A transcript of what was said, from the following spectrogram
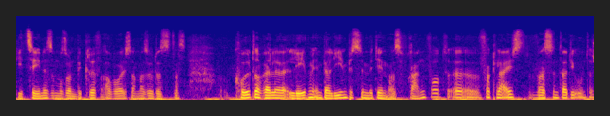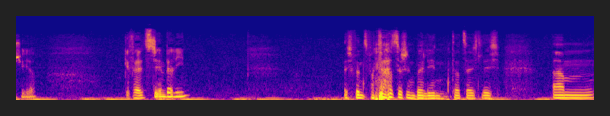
die Szene ist immer so ein Begriff, aber ich sag mal so, dass das kulturelle Leben in Berlin ein bisschen mit dem aus Frankfurt äh, vergleichst, was sind da die Unterschiede? Gefällt es dir in Berlin? Ich finde es fantastisch in Berlin, tatsächlich. Ähm,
